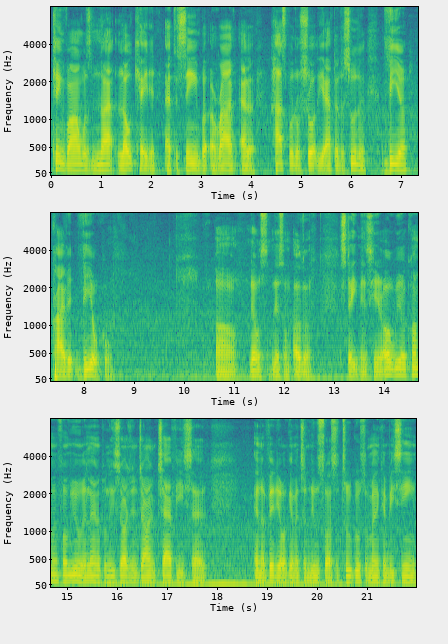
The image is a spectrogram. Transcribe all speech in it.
King Von was not located at the scene but arrived at a hospital shortly after the shooting via private vehicle. Uh, there was there's some other statements here. Oh, we are coming from you, Atlanta Police Sergeant John Chaffee said in a video given to news sources. Two groups of men can be seen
